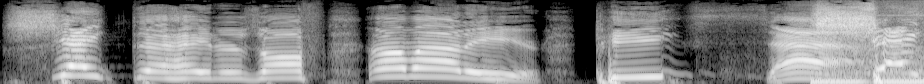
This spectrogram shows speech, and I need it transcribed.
shake the haters off. I'm out of here. Peace out. Shake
